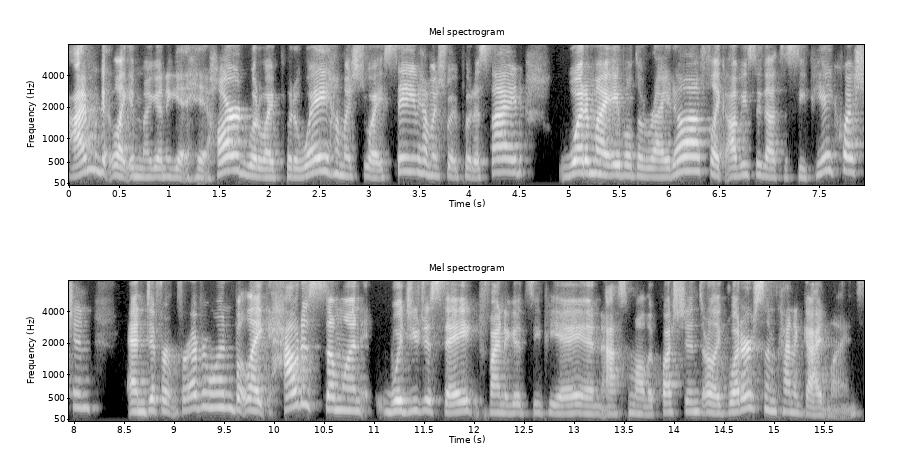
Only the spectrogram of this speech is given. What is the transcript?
I'm like am I going to get hit hard? What do I put away? How much do I save? How much do I put aside? What am I able to write off? Like obviously that's a CPA question and different for everyone, but like how does someone would you just say find a good CPA and ask them all the questions or like what are some kind of guidelines?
